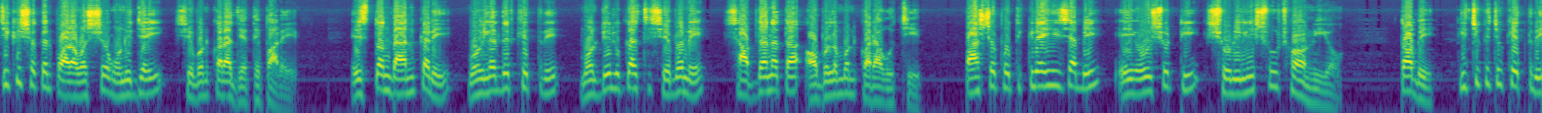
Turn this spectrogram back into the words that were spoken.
চিকিৎসকের পরামর্শ অনুযায়ী সেবন করা যেতে পারে। স্তন দানকারী মহিলাদের ক্ষেত্রে মল্টিলুকাস সেবনে সাবধানতা অবলম্বন করা উচিত। পার্শ্ব প্রতিক্রিয়া হিসাবে এই ঔষধটি শরীরে সুসহনীয়। তবে কিছু কিছু ক্ষেত্রে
